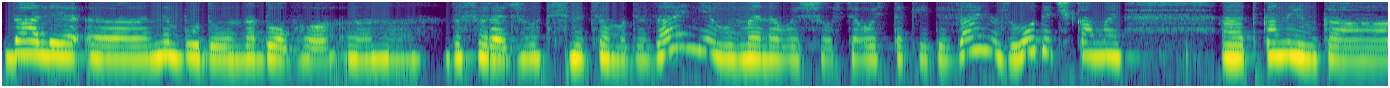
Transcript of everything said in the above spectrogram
Далі е, не буду надовго е, зосереджуватися на цьому дизайні. У мене вийшовся ось такий дизайн з лодочками. Е, тканинка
